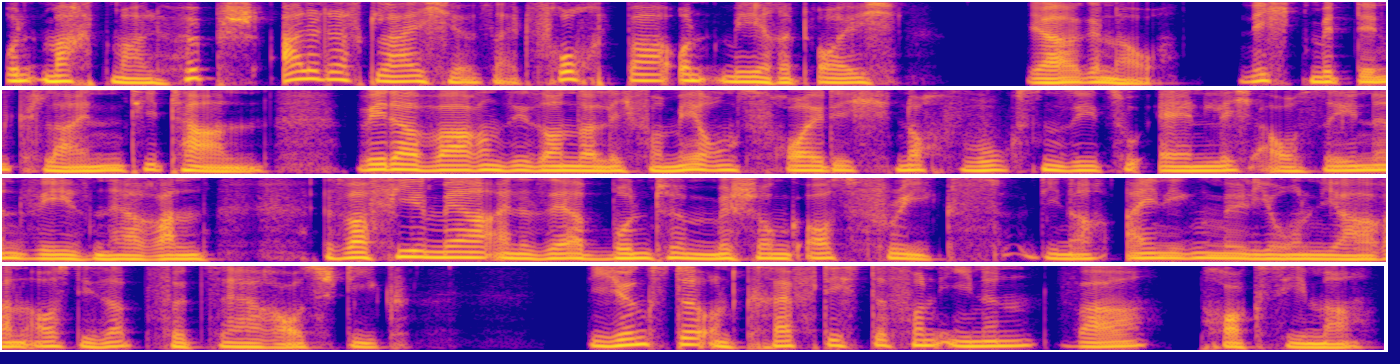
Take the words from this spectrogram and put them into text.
und macht mal hübsch alle das Gleiche, seid fruchtbar und mehret euch. Ja, genau. Nicht mit den kleinen Titanen. Weder waren sie sonderlich vermehrungsfreudig, noch wuchsen sie zu ähnlich aussehenden Wesen heran. Es war vielmehr eine sehr bunte Mischung aus Freaks, die nach einigen Millionen Jahren aus dieser Pfütze herausstieg. Die jüngste und kräftigste von ihnen war Proxima.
